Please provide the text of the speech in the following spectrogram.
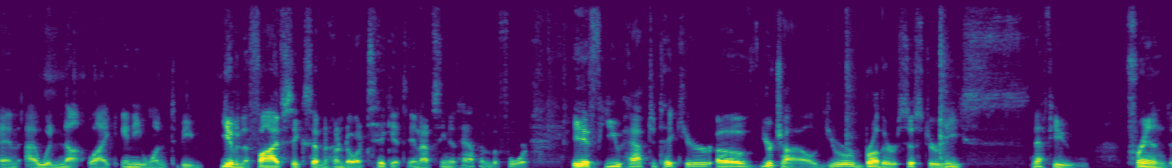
And I would not like anyone to be given a five, six, seven hundred dollar ticket, and I've seen it happen before. If you have to take care of your child, your brother, sister, niece, nephew, friend,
